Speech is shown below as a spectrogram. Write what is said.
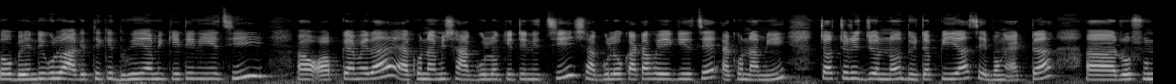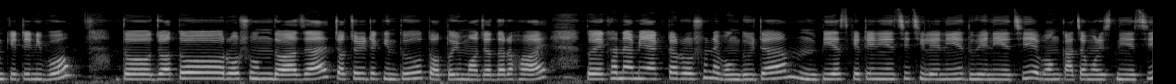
তো ভেন্ডিগুলো আগে থেকে ধুয়ে আমি কেটে নিয়েছি অফ ক্যামেরায় এখন আমি শাকগুলো কেটে নিচ্ছি শাকগুলো কাটা হয়ে গিয়েছে, এখন আমি চচ্চড়ির জন্য দুইটা পেঁয়াজ এবং একটা রসুন কেটে নিব। তো যত রসুন দেওয়া যায়, চচ্চড়িটা কিন্তু ততই মজাদার হয়। তো এখানে আমি একটা রসুন এবং দুইটা পেঁয়াজ কেটে নিয়েছি, ছিলে নিয়ে ধুয়ে নিয়েছি এবং কাঁচামরিচ নিয়েছি।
